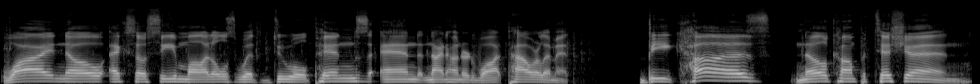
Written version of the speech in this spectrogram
Why no XOC models with dual pins and 900 watt power limit? Because no competition.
